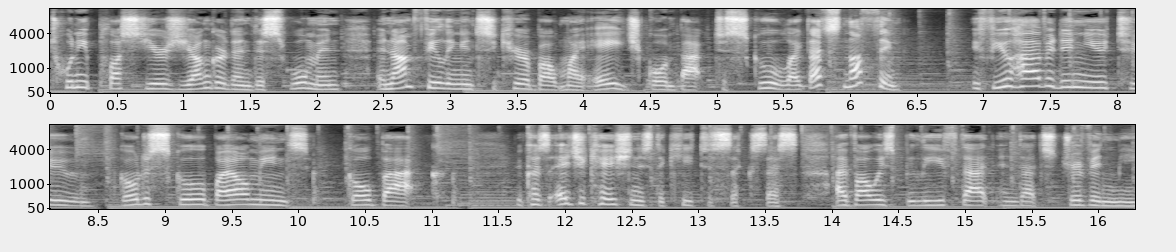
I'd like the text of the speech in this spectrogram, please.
20 plus years younger than this woman, and I'm feeling insecure about my age going back to school. Like, that's nothing. if you have it in you to go to school, by all means, go back because education is the key to success. I've always believed that, and that's driven me.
